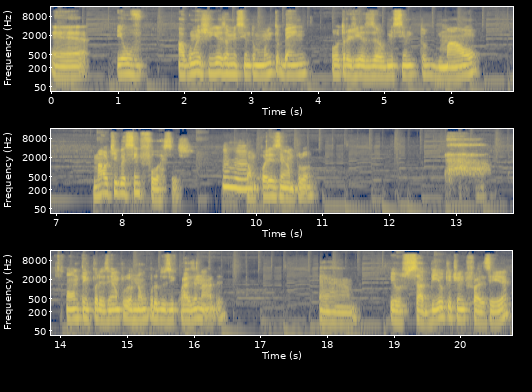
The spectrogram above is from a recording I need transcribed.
É, eu alguns dias eu me sinto muito bem Outros dias eu me sinto mal. Mal, digo, é sem forças. Uhum. Então, por exemplo, ontem, por exemplo, eu não produzi quase nada. É, eu sabia o que tinha que fazer,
